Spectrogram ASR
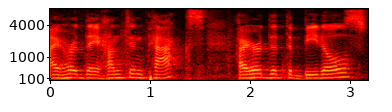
I heard they hunt in packs. I heard that the Beatles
